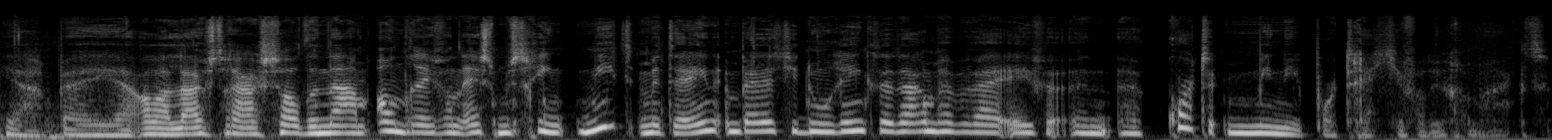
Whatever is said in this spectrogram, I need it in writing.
Ja, bij uh, alle luisteraars zal de naam André van S misschien niet meteen een belletje doen rinkelen. Daarom hebben wij even een uh, kort mini-portretje van u gemaakt.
